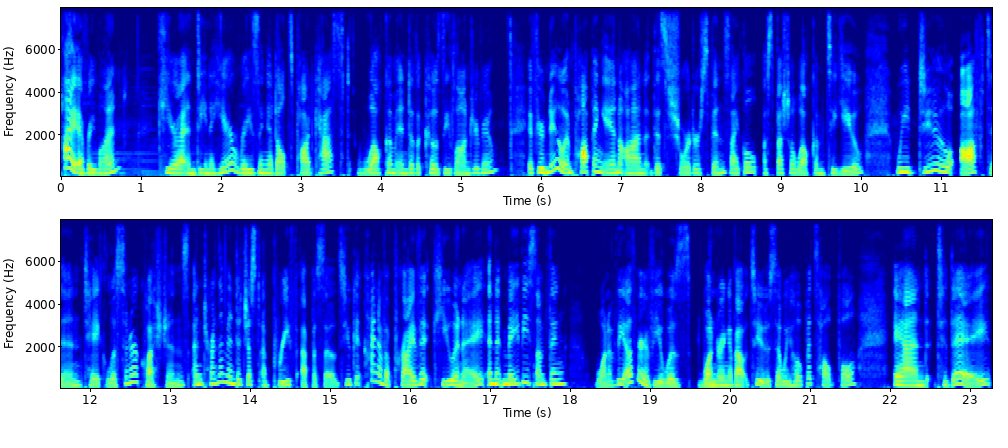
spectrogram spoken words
Hi, everyone. Kira and Dina here, Raising Adults podcast. Welcome into the cozy laundry room. If you're new and popping in on this shorter spin cycle, a special welcome to you. We do often take listener questions and turn them into just a brief episodes. You get kind of a private Q&A and it may be something one of the other of you was wondering about too. So we hope it's helpful. And today,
